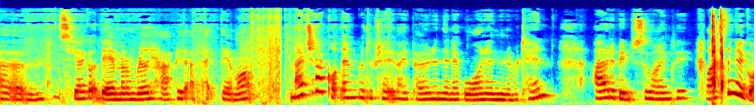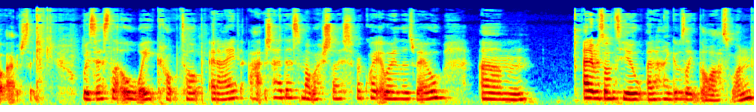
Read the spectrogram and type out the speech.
um, so yeah, I got them and I'm really happy that I picked them up. Imagine I got them for the £25 and then I go on and they were 10 I would have been so angry. Last thing I got actually was this little white crop top and I've actually had this on my wish list for quite a while as well. Um, and it was on sale and I think it was like the last one.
